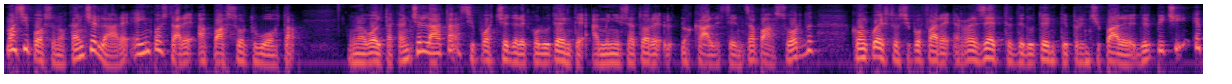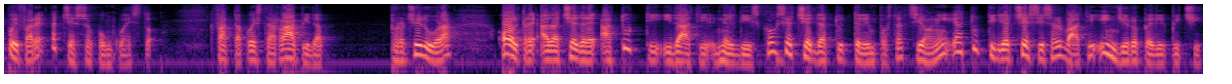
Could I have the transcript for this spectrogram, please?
ma si possono cancellare e impostare a password vuota. Una volta cancellata si può accedere con l'utente amministratore locale senza password, con questo si può fare reset dell'utente principale del PC e poi fare accesso con questo. Fatta questa rapida procedura, Oltre ad accedere a tutti i dati nel disco, si accede a tutte le impostazioni e a tutti gli accessi salvati in giro per il PC,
